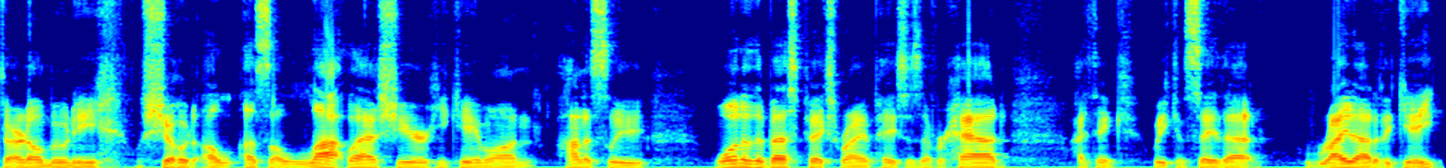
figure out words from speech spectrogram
Darnell Mooney showed us a lot last year. He came on, honestly, one of the best picks Ryan Pace has ever had. I think we can say that right out of the gate.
